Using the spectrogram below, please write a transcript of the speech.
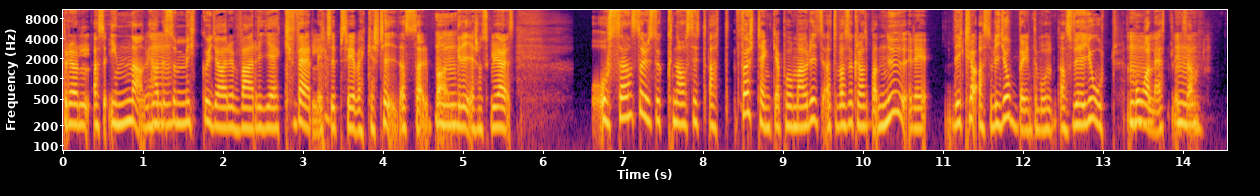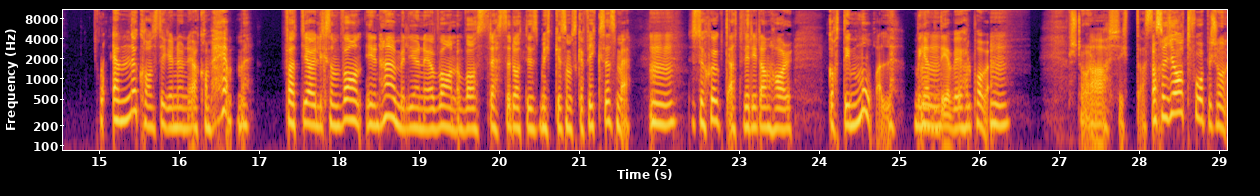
bröll, alltså innan. Vi hade så mycket att göra varje kväll i typ tre veckors tid, alltså så här, bara grejer som skulle göras. Och sen så är det så knasigt att, först tänkte jag på Mauritius, att det var så knasigt att nu är det, det är klart, alltså vi jobbar inte mot, alltså vi har gjort målet liksom. Och ännu konstigare nu när jag kom hem. För att jag är liksom van, i den här miljön är jag van att vara stressad och att det är mycket som ska fixas med. Mm. Det är så sjukt att vi redan har gått i mål med det vi höll på med. Mm. Förstår. Ah, shit alltså. Alltså jag har två, person,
